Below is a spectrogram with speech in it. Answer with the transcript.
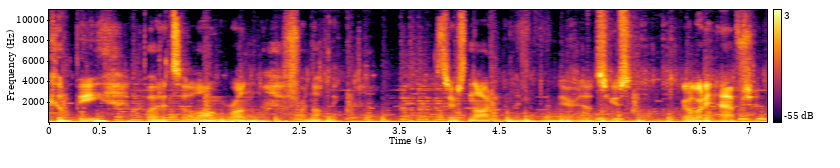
could be, but it's a long run for nothing. There's not even anything there that's useful. We already have shit.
